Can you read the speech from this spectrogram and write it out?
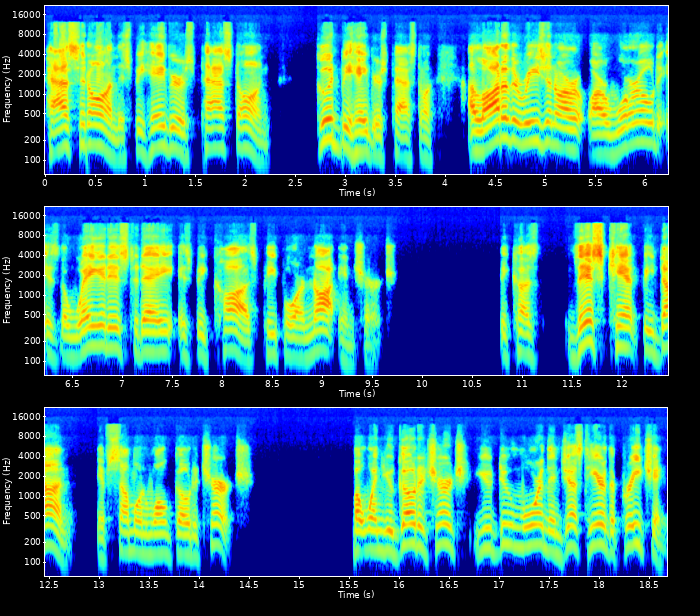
pass it on. This behavior is passed on, good behavior is passed on. A lot of the reason our, our world is the way it is today is because people are not in church. Because this can't be done if someone won't go to church. But when you go to church, you do more than just hear the preaching.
